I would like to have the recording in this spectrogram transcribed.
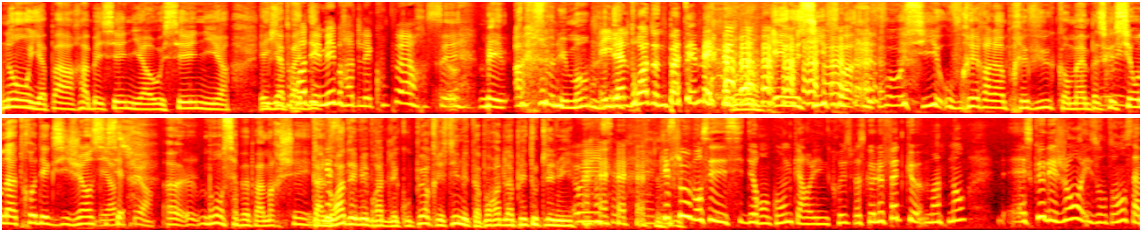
Non, il n'y a pas à rabaisser, ni à hausser, ni à. Et il y a le pas droit d'é- d'aimer Bradley Cooper. C'est... Mais absolument. Et il a le droit de ne pas t'aimer. Et aussi, il faut, il faut aussi ouvrir à l'imprévu quand même, parce que si on a trop d'exigences, si Bien c'est- sûr. euh, bon, ça peut pas marcher. T'as le droit d'aimer Bradley Cooper, Christine, mais t'as pas le droit de l'appeler toutes les nuits. Oui. Qu'est-ce que vous pensez des sites de rencontres, Caroline Cruz? Parce que le fait que maintenant, est-ce que les gens, ils ont tendance à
